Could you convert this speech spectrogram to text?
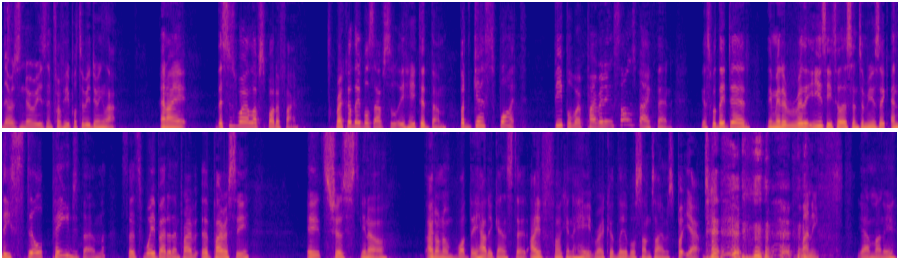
there's no reason for people to be doing that. And I, this is why I love Spotify. Record labels absolutely hated them, but guess what? People were pirating songs back then. Guess what they did? They made it really easy to listen to music, and they still paid them. So it's way better than pri- uh, piracy. It's just you know I don't know what they had against it. I fucking hate record labels sometimes, but yeah, Money. yeah, money.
